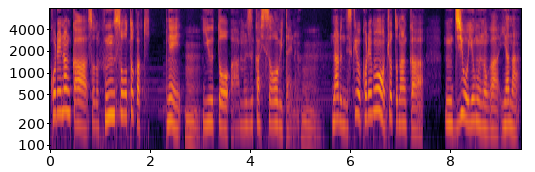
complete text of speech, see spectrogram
これなんか、その紛争とかきね、うん。言うと、あー難しそうみたいな、うん。なるんですけど、これもちょっとなんか、うん字を読むのが嫌な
